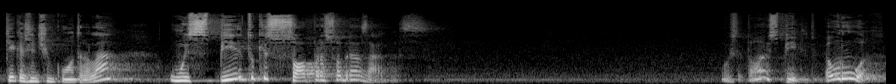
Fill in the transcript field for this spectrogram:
o que, que a gente encontra lá? Um espírito que sopra sobre as águas. Então é o espírito, é o rua,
